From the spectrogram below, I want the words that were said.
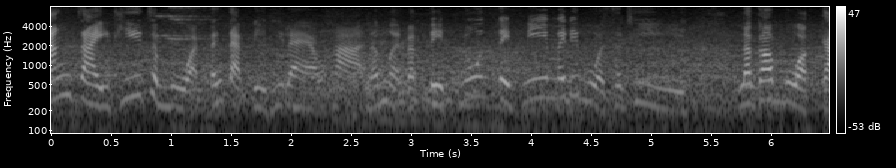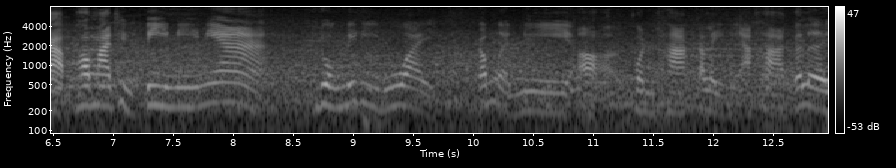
ตั้งใจที่จะบวชตั้งแต่ปีที่แล้วค่ะ แล้วเหมือนแบบติดนู่นติดนี่ไม่ได้บวชสักที แล้วก็บวกกับพอมาถึงปีนี้เนี่ยดวงไม่ดีด้วย ก็เหมือนมีเอ่อคนทักอะไรอย่างเงี้ยค่ะ ก็เลย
